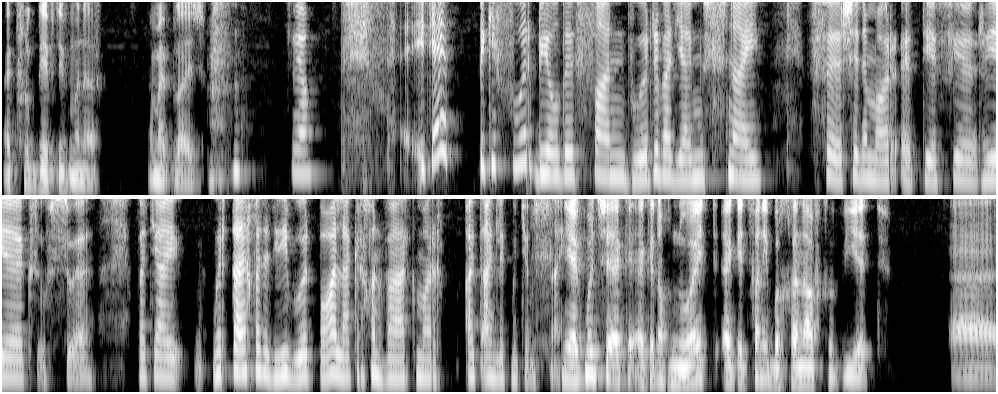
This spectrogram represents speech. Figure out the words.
ek vloek definitief minder in my place. Ja. Het jy 'n bietjie voorbeelde van woorde wat jy moes sny vir sê net maar 'n TV-reeks of so wat jy oortuig was dat hierdie woord baie lekker gaan werk, maar uiteindelik moet jy hom sny? Nee, ek moet sê ek ek het nog nooit ek het van die begin af geweet uh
